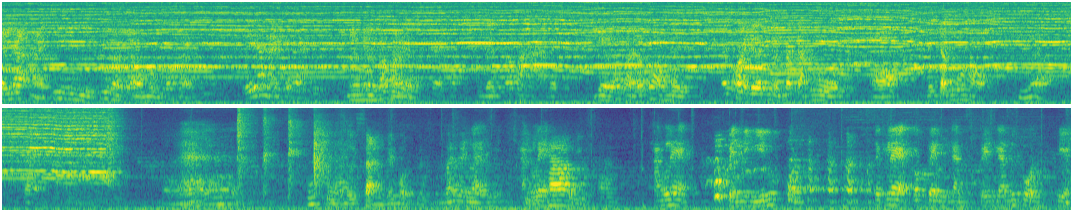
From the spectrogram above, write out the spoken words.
ระยะไหนที่ที่เราจะเอามือเข้าไประยะไหนก็ได้เดินเดินเข้าไปใช่ครับเดินเข้ามาหาเลยเดินเข้าไปแล้วก็เอามือแล้วค่อยเดินเหมือนมาจับงูอ๋อเหมือนจับงูเห่าอย่างนี้เหรอใช่อ๋ออ่าโอ้โหมือสั่นไปหมดเลยไม่เป็นไรครั้หิงวแรกข้าวอยู่ข้าวครั้งแรกเป็นอย่างนี้ทุกคนแรกๆก็เป็นกันเป็นกันทุกคนเนี่ย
